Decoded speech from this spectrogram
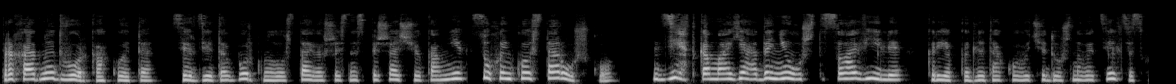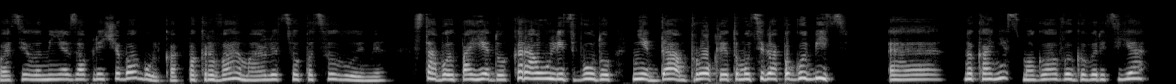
«Проходной двор какой-то», — сердито буркнула, уставившись на спешащую ко мне сухонькую старушку. «Детка моя, да неужто словили?» Крепко для такого чедушного тельца схватила меня за плечи бабулька, покрывая мое лицо поцелуями. «С тобой поеду, караулить буду, не дам проклятому тебя погубить!» э Наконец смогла выговорить я,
